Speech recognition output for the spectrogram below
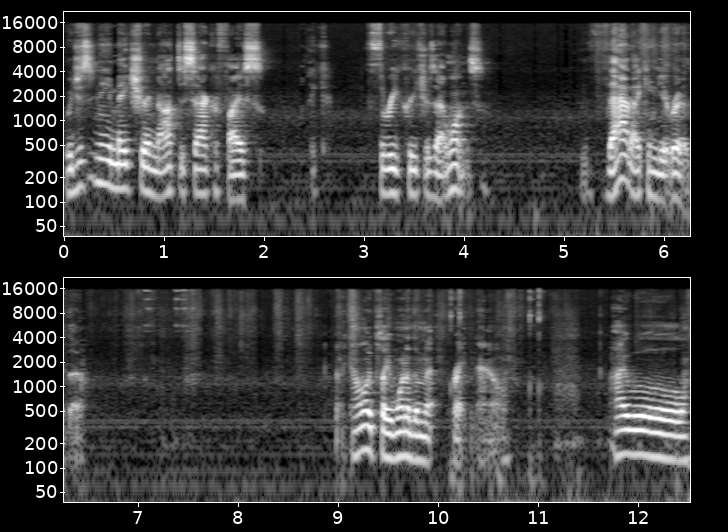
We just need to make sure not to sacrifice like three creatures at once. That I can get rid of though. But I can only play one of them right now. I will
